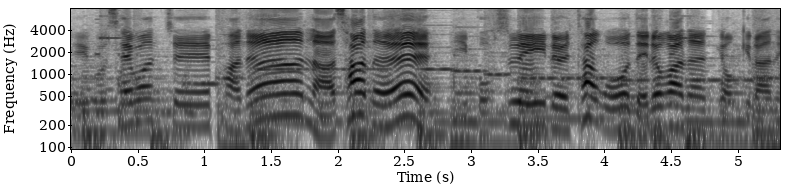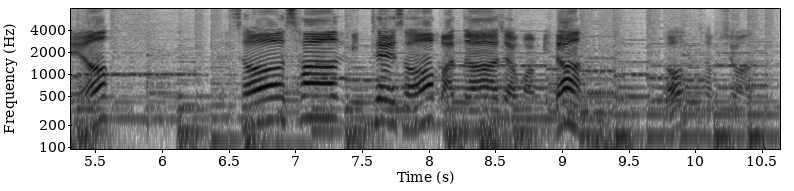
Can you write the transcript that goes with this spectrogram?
그리고 세 번째 판은 아, 산을 이 봅슬레이를 타고 내려가는 경기라네요 그래서 산 밑에서 만나자고 합니다 어? 잠시만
